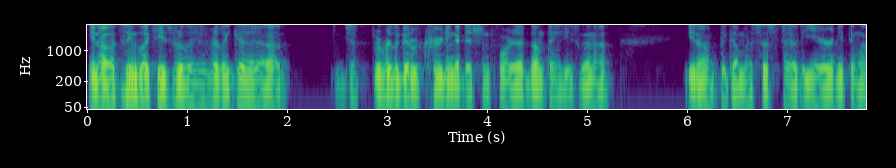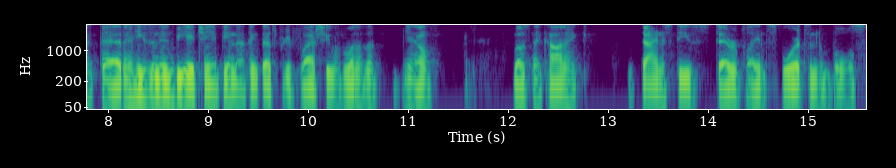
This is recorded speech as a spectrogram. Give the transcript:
you know, it seems like he's really really good. Uh, just a really good recruiting addition for it. I don't think he's gonna, you know, become assistant of the year or anything like that. And he's an NBA champion. I think that's pretty flashy with one of the you know most iconic dynasties to ever play in sports and the Bulls.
